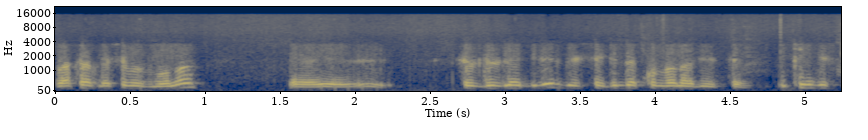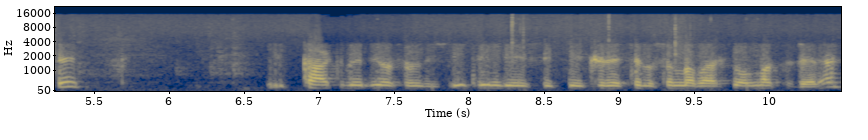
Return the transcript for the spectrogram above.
vatandaşımız bunu e, sürdürülebilir bir şekilde kullanabilsin. İkincisi takip ediyorsunuz işte iklim değişikliği, küresel ısınma başta olmak üzere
